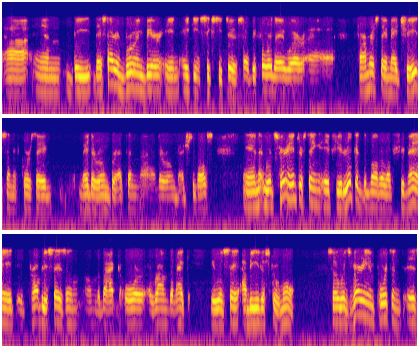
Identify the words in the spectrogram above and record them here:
uh, and the they started brewing beer in 1862. So before they were uh, farmers, they made cheese, and of course they made their own bread and uh, their own vegetables. And what's very interesting, if you look at the bottle of Chimay, it, probably says on, on the back or around the neck, it will say Abbaye de. So what's very important is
